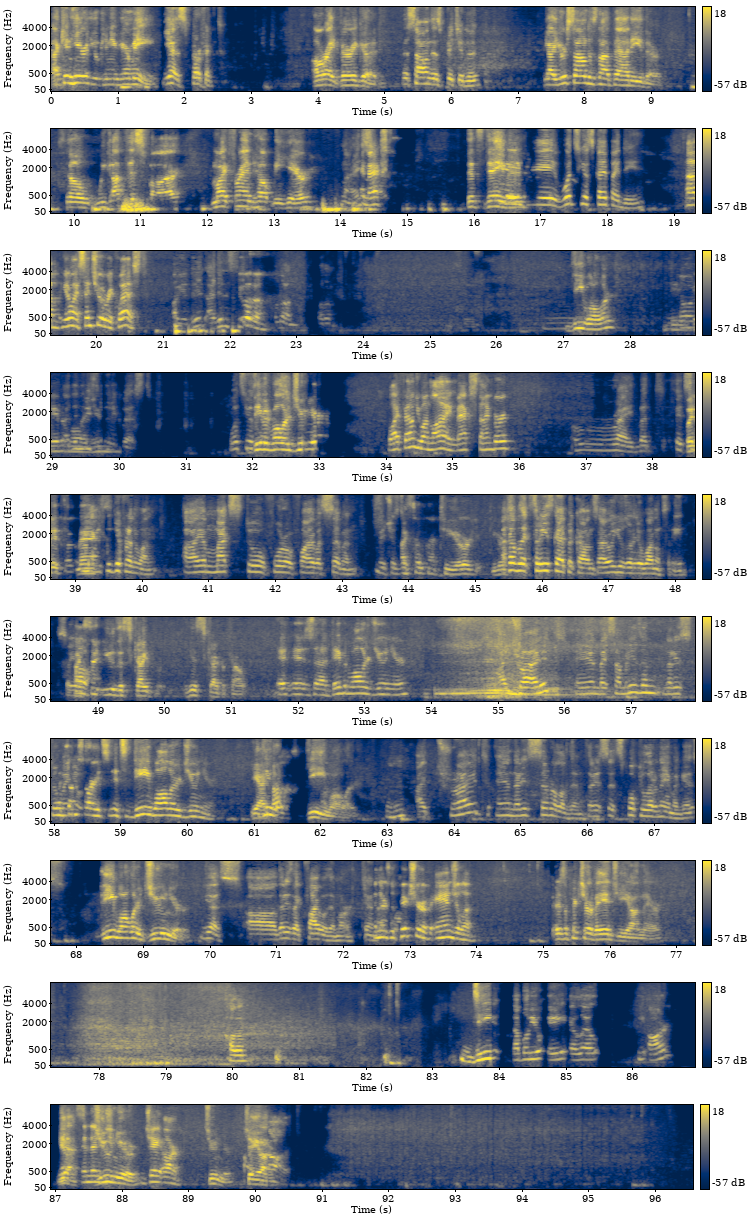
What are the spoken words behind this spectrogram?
I can hear you. Can you hear me? Yes, perfect. All right, very good. The sound is pretty good. Yeah, your sound is not bad either. So we got this far. My friend helped me here. Nice. Hey, Max. It's David. Hey, what's your Skype ID? Um, you know, I sent you a request. Oh, you did? I didn't see Two of it. them. Hold on. Hold on. D. Waller. No, David I didn't Waller Jr. request. What's your David Skype- Waller Jr. Well, I found you online, Max Steinberg. Right, but it's, But a, it's different- Max. it's a different one. I am max two four or five or seven, which is I sent that to your. your I have like three Skype accounts. I will use only one of three. So I yeah. sent you the Skype, his Skype account. It is uh, David Waller Jr. I tried it, and by some reason there is too Which, many. I'm sorry, it's it's D Waller Jr. Yeah, I D. thought it was D. Waller. I tried, and there is several of them. There is it's popular name, I guess. D. Waller Jr. Yes, uh, there is like five of them or ten. And there's a picture of Angela. There's a picture of Angie on there. Hold on. D W A L L E R. Yes, and then Junior. Jr. Junior. Jr.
